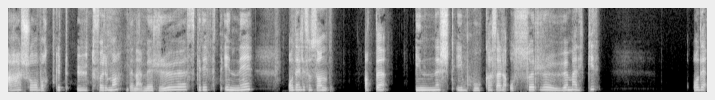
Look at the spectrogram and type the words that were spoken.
er så vakkert utforma, den er med rød skrift inni, Og det er liksom sånn at det innerst i boka så er det også røde merker. Og det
